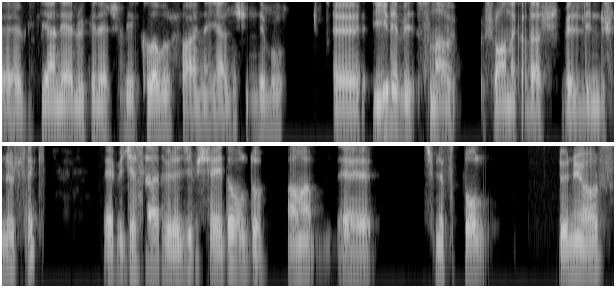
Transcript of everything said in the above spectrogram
e, bekleyen diğer ülkeler için bir kılavuz haline geldi. Şimdi bu e, iyi de bir sınav şu ana kadar verildiğini düşünürsek e, bir cesaret verici bir şey de oldu. Ama e, şimdi futbol dönüyor,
